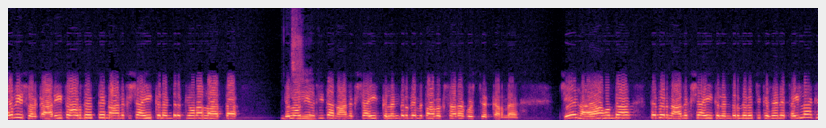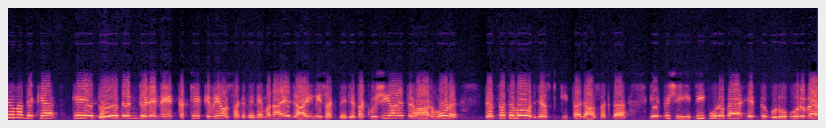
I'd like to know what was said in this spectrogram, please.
ਉਹਨੇ ਸਰਕਾਰੀ ਤੌਰ ਦੇ ਉੱਤੇ ਨਾਨਕਸ਼ਾਹੀ ਕੈਲੰਡਰ ਕਿਉਂ ਨਾ ਲਾਤਾ? ਚਲੋ ਜੀ ਅਸੀਂ ਤਾਂ ਨਾਨਕਸ਼ਾਹੀ ਕੈਲੰਡਰ ਦੇ ਮੁਤਾਬਕ ਸਾਰਾ ਕੁਝ ਚੈੱਕ ਕਰਨਾ ਹੈ। ਜੇ ਲਾਇਆ ਹੁੰਦਾ, ਤੇ ਫਿਰ ਨਾਨਕਸ਼ਾਹੀ ਕੈਲੰਡਰ ਦੇ ਵਿੱਚ ਕਿਸੇ ਨੇ ਪਹਿਲਾਂ ਕਿਉਂ ਨਾ ਦੇਖਿਆ ਕਿ ਦੋ ਦਿਨ ਜਿਹੜੇ ਨੇ ਇਕੱਠੇ ਕਿਵੇਂ ਹੋ ਸਕਦੇ ਨੇ? ਮਨਾਏ ਜਾ ਹੀ ਨਹੀਂ ਸਕਦੇ। ਜੇ ਤਾਂ ਖੁਸ਼ੀ ਵਾਲੇ ਤਿਉਹਾਰ ਹੋਣ, ਫਿਰ ਤਾਂ ਚਲੋ ਐਡਜਸਟ ਕੀਤਾ ਜਾ ਸਕਦਾ ਇੱਕ ਸ਼ਹੀਦੀ ਪੁਰਬ ਹੈ, ਇੱਕ ਗੁਰੂ ਪੁਰਬ ਹੈ।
